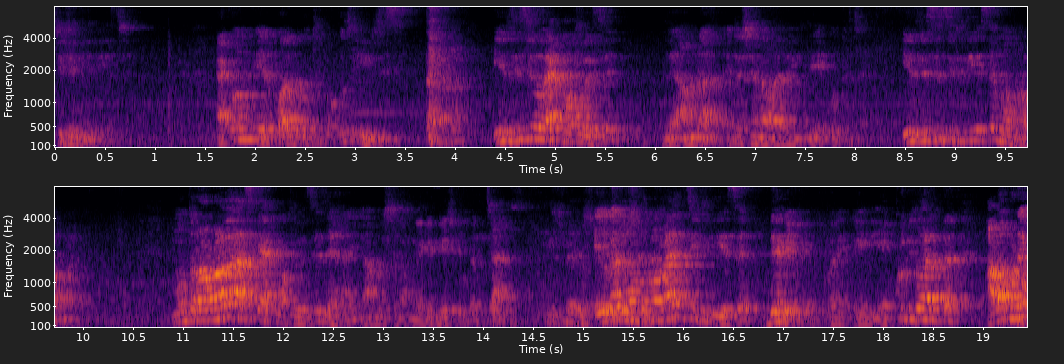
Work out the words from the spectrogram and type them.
চিঠি দিয়ে দিয়েছে। এখন এরপরে কর্তৃপক্ষ হচ্ছে ইউজিসি। ইউজিসিও একমত হয়েছে যে আমরা এটা সেনাবাহিনী দিয়ে করতে চাই। ইউজিসি চিঠি দিয়েছে মন্ত্রণালয়। মন্ত্রণালয় আজকে একমত হয়েছে যে হ্যাঁ এটা আমরা দিয়ে চাই। এইবার মন্ত্রণালয় চিঠি দিয়েছে দেবে। মানে এই এক্ষুনি তো আর আমার মনে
